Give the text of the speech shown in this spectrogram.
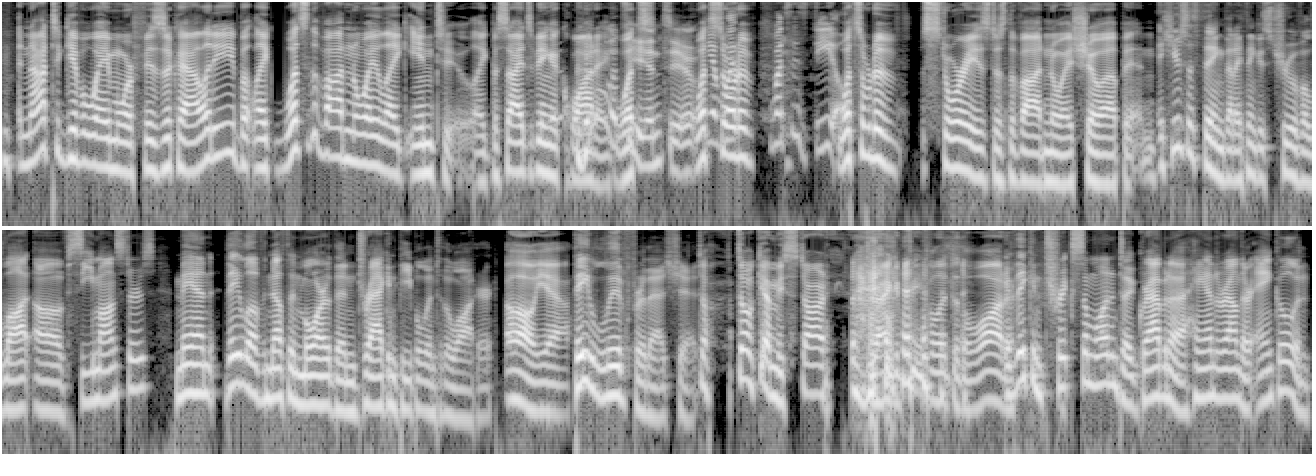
Not to give away more physicality, but like, what's the Vodyanoy like into? Like, besides being aquatic, What's, he into? what Yeah, sort what- of What's his deal? what sort of stories does the Vodyanoy show up in? Here's the thing that I think is true of a lot of sea monsters. Man, they love nothing more than dragging people into the water. Oh yeah, They live for that shit. don't don't get me started dragging people into the water. If they can trick someone into grabbing a hand around their ankle and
